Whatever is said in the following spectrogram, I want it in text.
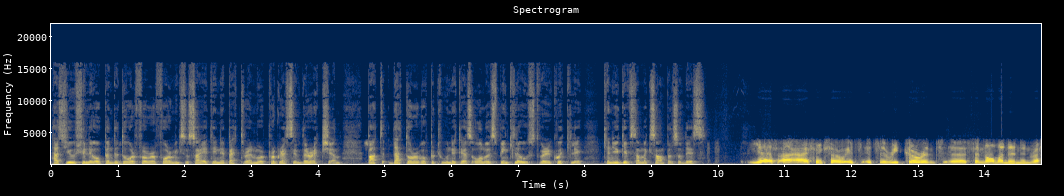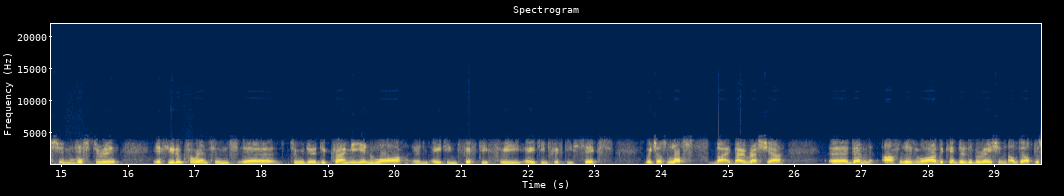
has usually opened the door for reforming society in a better and more progressive direction. But that door of opportunity has always been closed very quickly. Can you give some examples of this? Yes, I, I think so. It's it's a recurrent uh, phenomenon in Russian history. If you look, for instance, uh, to the, the Crimean War in 1853, 1856, which was lost by by Russia, uh, then after this war there came the liberation of the of the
